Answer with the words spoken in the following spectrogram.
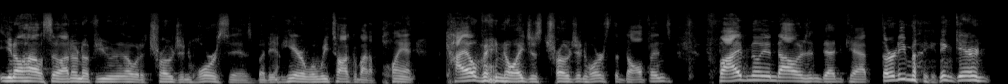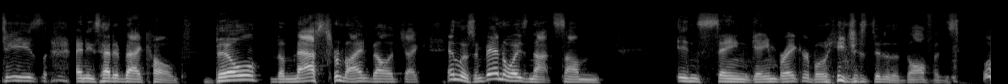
you know how. So I don't know if you know what a Trojan horse is, but in here when we talk about a plant, Kyle Van Noy just Trojan horse the Dolphins, five million dollars in dead cap, thirty million in guarantees, and he's headed back home. Bill, the mastermind Belichick, and listen, Van Noy's not some insane game breaker, but he just did to the Dolphins.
